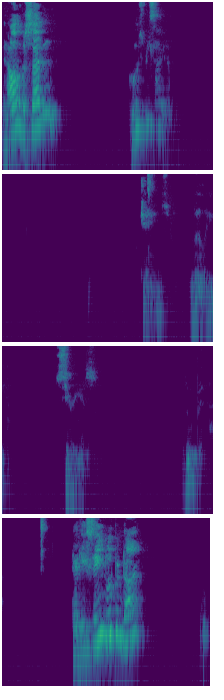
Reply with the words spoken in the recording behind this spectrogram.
And all of a sudden, who's beside him? James, Lily, Sirius, Lupin. Had he seen Lupin die? Nope.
